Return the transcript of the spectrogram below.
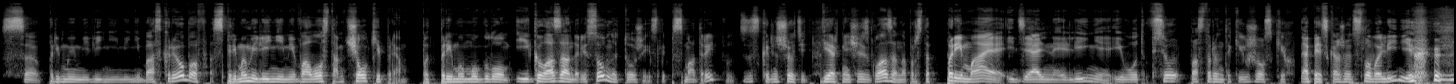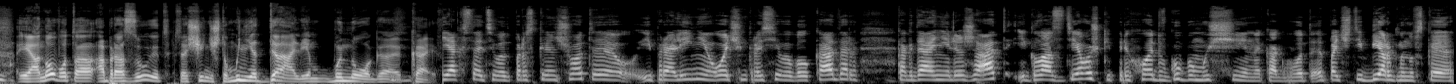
с прямыми линиями небоскребов, с прямыми линиями волос, там челки прям под прямым углом, и глаза нарисованы тоже, если посмотреть, вот заскриншотить. Верхняя часть глаза, она просто прямая, идеальная линия, и вот все построено таких жестких, опять скажу это слово, линиях, и оно вот а, образует ощущение, что мне дали много кайф. Я, кстати, вот про скриншоты и про линии очень красивый был кадр, когда они лежат, и глаз девушки переходит в губы мужчины, как бы вот э, почти бергмановская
